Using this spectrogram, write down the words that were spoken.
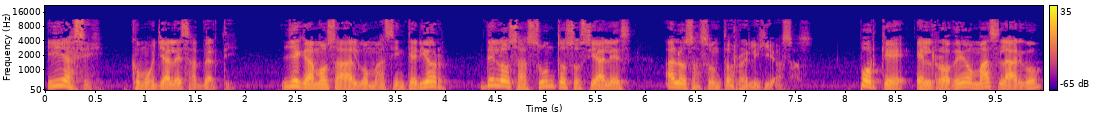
Y así, como ya les advertí, llegamos a algo más interior, de los asuntos sociales a los asuntos religiosos porque el rodeo más largo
